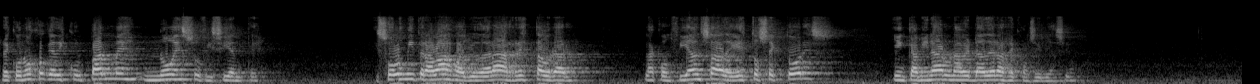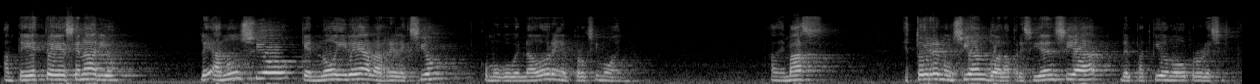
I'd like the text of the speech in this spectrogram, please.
reconozco que disculparme no es suficiente y solo mi trabajo ayudará a restaurar la confianza de estos sectores y encaminar una verdadera reconciliación. Ante este escenario, le anuncio que no iré a la reelección como gobernador en el próximo año. Además, estoy renunciando a la presidencia del Partido Nuevo Progresista.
